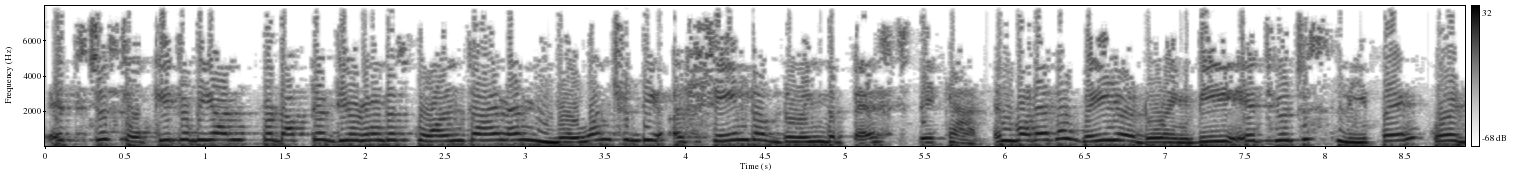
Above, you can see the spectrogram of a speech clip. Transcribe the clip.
it's just okay to be unproductive during this quarantine and no one should be ashamed of doing the best they can. In whatever way you're doing, be it you just sleeping, good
